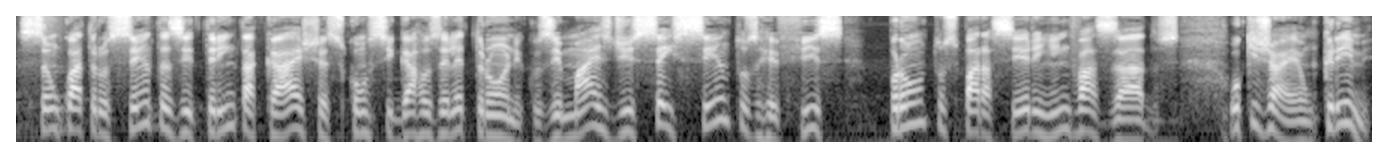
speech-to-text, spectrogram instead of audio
São 430 caixas com cigarros eletrônicos e mais de 600 refis prontos para serem envasados, o que já é um crime,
